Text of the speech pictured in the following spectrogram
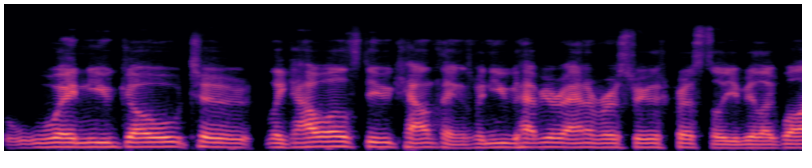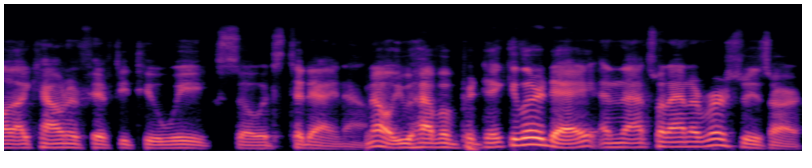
when you go to like how else do you count things? When you have your anniversary with Crystal, you'd be like, Well, I counted 52 weeks, so it's today now. No, you have a particular day, and that's what anniversaries are.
